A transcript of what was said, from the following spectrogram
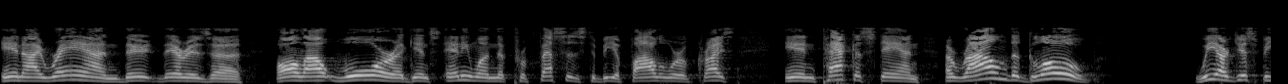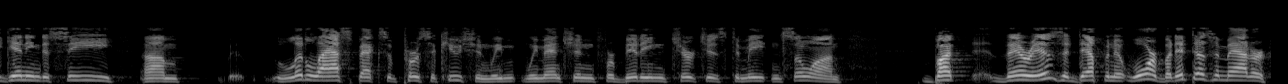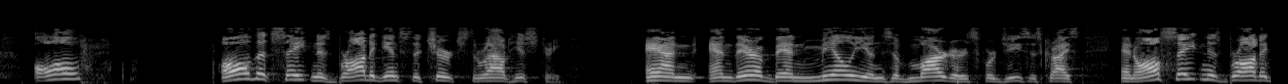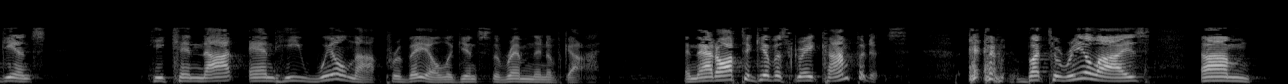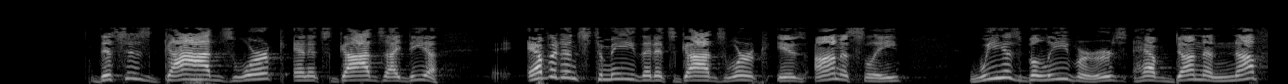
In Iran, there, there is a all out war against anyone that professes to be a follower of Christ. In Pakistan, around the globe, we are just beginning to see um, little aspects of persecution. We, we mentioned forbidding churches to meet and so on. But there is a definite war, but it doesn't matter. All, all that Satan has brought against the church throughout history. And, and there have been millions of martyrs for Jesus Christ. And all Satan has brought against, he cannot and he will not prevail against the remnant of God. And that ought to give us great confidence. but to realize um, this is God's work and it's God's idea. Evidence to me that it's God's work is honestly we as believers have done enough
